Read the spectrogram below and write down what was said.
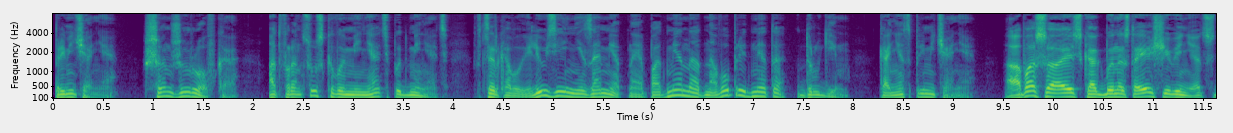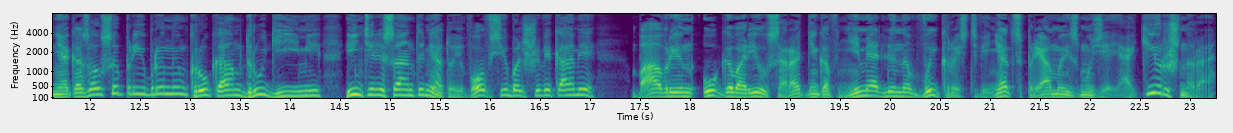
Примечание. Шанжировка. От французского «менять», «подменять». В цирковой иллюзии незаметная подмена одного предмета другим. Конец примечания. Опасаясь, как бы настоящий венец не оказался прибранным к рукам другими интересантами, а то и вовсе большевиками, Баврин уговорил соратников немедленно выкрасть венец прямо из музея, а Киршнера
